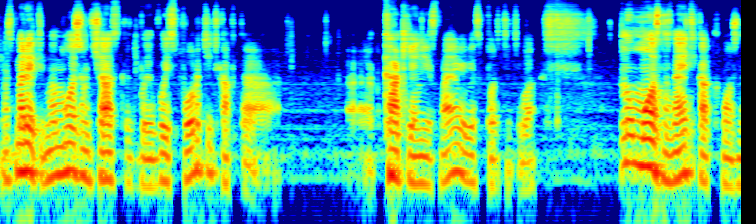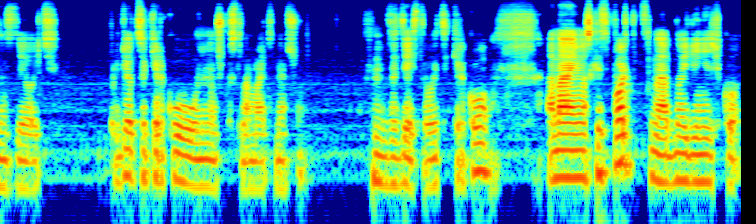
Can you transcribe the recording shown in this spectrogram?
Ну, смотрите, мы можем сейчас как бы его испортить как-то. Э, как, я не знаю, испортить его. Ну, можно, знаете, как можно сделать? Придется кирку немножко сломать нашу. задействовать кирку. Она немножко испортится на одну единичку.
